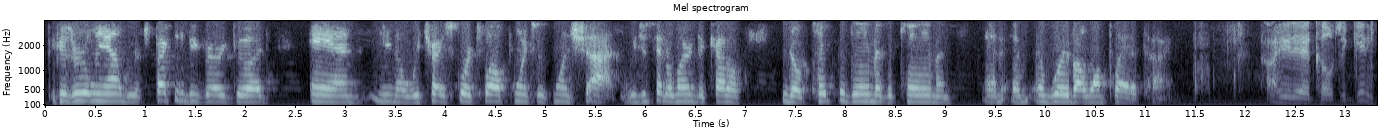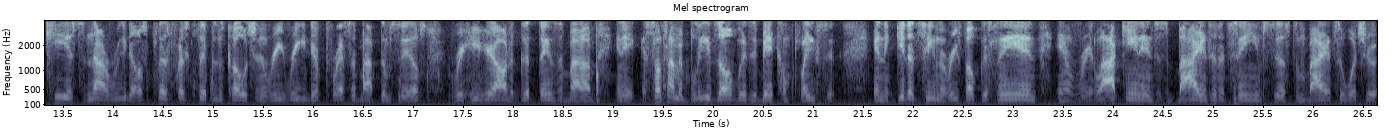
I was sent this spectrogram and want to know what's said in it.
because early on we were expected to be very good and you know we tried to score 12 points with one shot. We just had to learn to kind of you know take the game as it came and and and, and worry about one play at a time. I hear that, coach. Getting kids to not read those press, press clippings, coach, and read read their press about themselves, read, hear all the good things about them, and it, sometimes it bleeds over into being complacent. And to get a team to refocus in and relock in and just buy into the team system, buy into what you're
